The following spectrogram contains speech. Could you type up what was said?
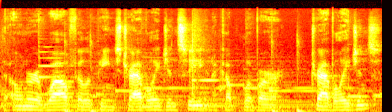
the owner of WOW Philippines Travel Agency, and a couple of our travel agents.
